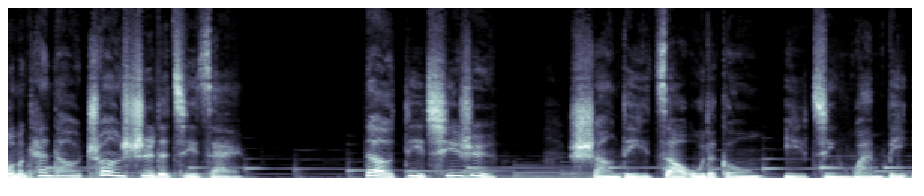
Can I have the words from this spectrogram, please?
我们看到创世的记载，到第七日，上帝造物的功已经完毕。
